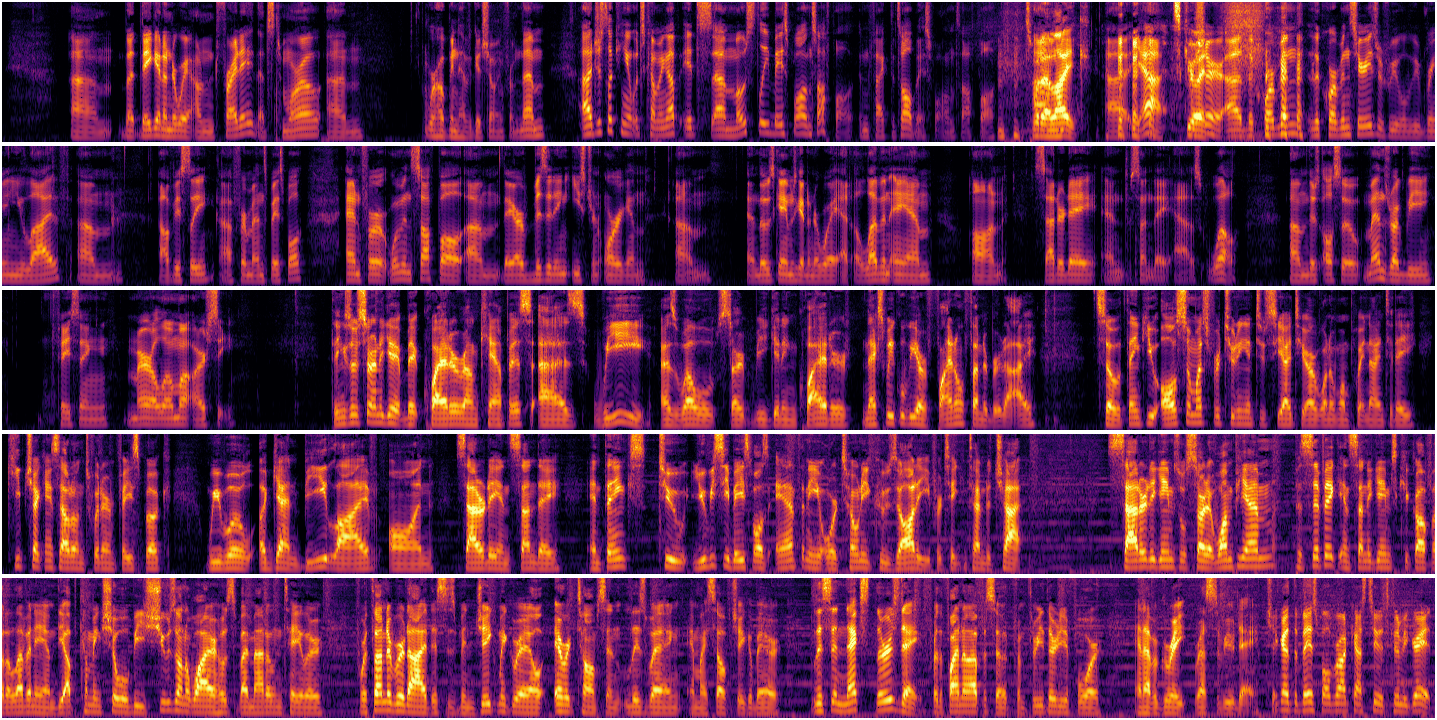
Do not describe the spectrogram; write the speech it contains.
Um, but they get underway on Friday. That's tomorrow. Um, we're hoping to have a good showing from them. Uh, just looking at what's coming up, it's uh, mostly baseball and softball. In fact, it's all baseball and softball. that's what I Um, like. Uh, yeah, It's for good. sure. Uh, the Corban, the Corban series, which we will be bringing you live, um, obviously uh, for men's baseball, and for women's softball, um, they are visiting Eastern Oregon, um, and those games get underway at 11 a.m. on Saturday and Sunday as well. Um, there's also men's rugby facing Meraloma RC. Things are starting to get a bit quieter around campus as we, as well, will start be getting quieter. Next week will be our final Thunderbird Eye. So thank you all so much for tuning into CITR 101.9 today. Keep checking us out on Twitter and Facebook. We will again be live on Saturday and Sunday. And thanks to UBC Baseball's Anthony or Tony Cusati for taking time to chat. Saturday games will start at 1 p.m. Pacific, and Sunday games kick off at 11 a.m. The upcoming show will be Shoes on a Wire, hosted by Madeline Taylor. For Thunderbird Eye, this has been Jake McGrail, Eric Thompson, Liz Wang, and myself, Jacob Air. Listen next Thursday for the final episode from 3:30 to 4, and have a great rest of your day. Check out the baseball broadcast too. It's going to be great.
